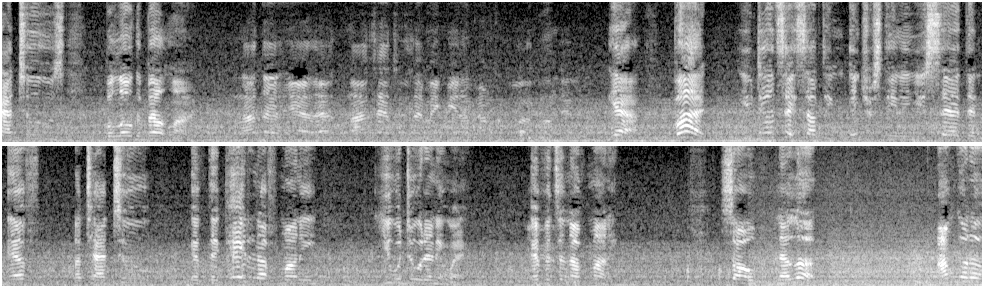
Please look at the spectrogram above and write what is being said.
tattoos below the belt line. Not that, yeah, that, not tattoos that make me uncomfortable. I won't do. Yeah, but you did say something interesting, and you said that if a tattoo, if they paid enough money, you would do it anyway, if it's enough money. So now look, I'm gonna,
